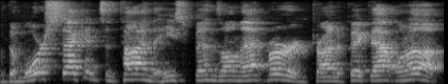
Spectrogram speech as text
The more seconds and time that he spends on that bird trying to pick that one up,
